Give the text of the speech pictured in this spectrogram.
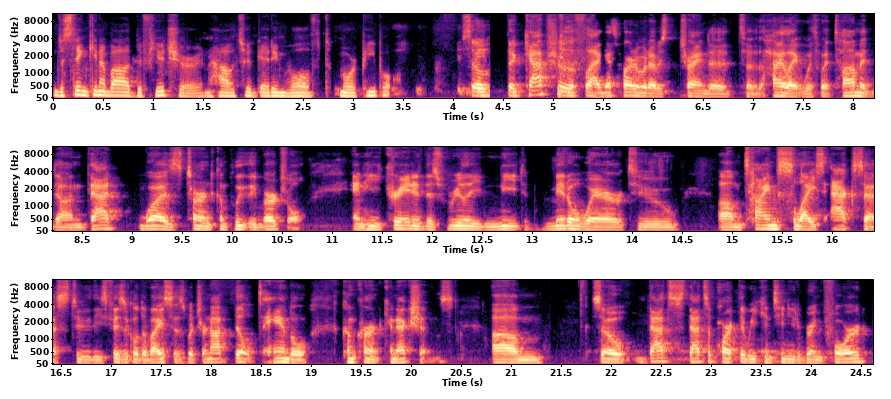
I'm just thinking about the future and how to get involved more people. So the capture of the flag, that's part of what I was trying to, to highlight with what Tom had done. That was turned completely virtual. And he created this really neat middleware to um, time slice access to these physical devices, which are not built to handle concurrent connections. Um, so that's that's a part that we continue to bring forward.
